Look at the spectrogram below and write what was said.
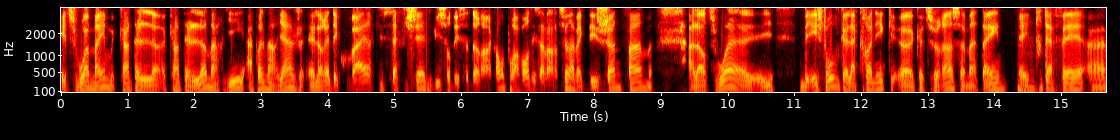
et tu vois, même quand elle quand elle l'a marié, après le mariage, elle aurait découvert qu'il s'affichait, lui, sur des sites de rencontres pour avoir des aventures avec des jeunes femmes. Alors, tu vois, euh, et, je trouve que la chronique euh, que tu rends ce matin est mhm. tout à fait euh,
